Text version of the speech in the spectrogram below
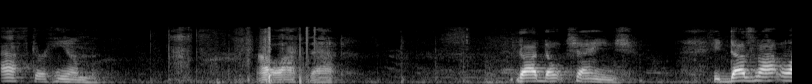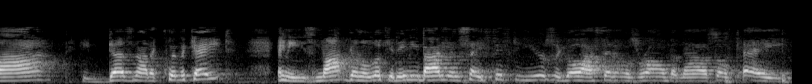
after him. I like that. God don't change. He does not lie. He does not equivocate. And he's not going to look at anybody and say, 50 years ago I said it was wrong, but now it's okay.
